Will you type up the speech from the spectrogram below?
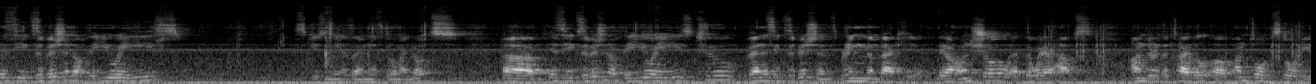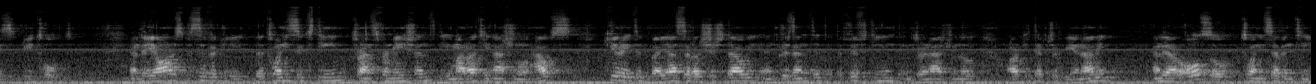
is the exhibition of the UAE's, excuse me as I move through my notes, um, is the exhibition of the UAE's two Venice exhibitions, bringing them back here. They are on show at the warehouse under the title of Untold Stories Retold. And they are specifically the 2016 Transformations, the Emirati National House, curated by Yasser Elsheshtawy and presented at the 15th International Architecture Biennale. And they are also 2017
